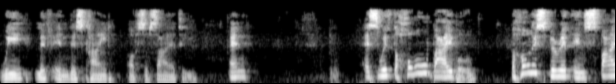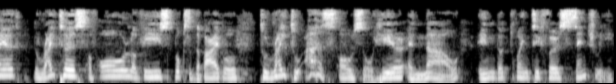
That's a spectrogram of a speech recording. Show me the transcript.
We live in this kind of society. And as with the whole Bible, the Holy Spirit inspired the writers of all of these books of the Bible to write to us also here and now in the 21st century.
